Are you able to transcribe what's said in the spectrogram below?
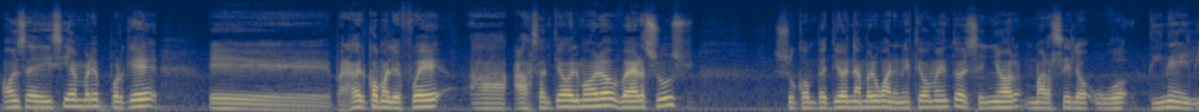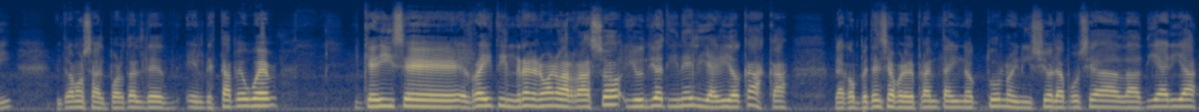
11 de diciembre. Porque eh, para ver cómo le fue a, Santiago del Moro versus su competidor number one en este momento, el señor Marcelo Hugo Tinelli. entramos al portal del El Destape Web y que dice el rating Gran Hermano arrasó y hundió a Tinelli y a Guido Casca. La competencia por el prime time nocturno inició la pulseada diaria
